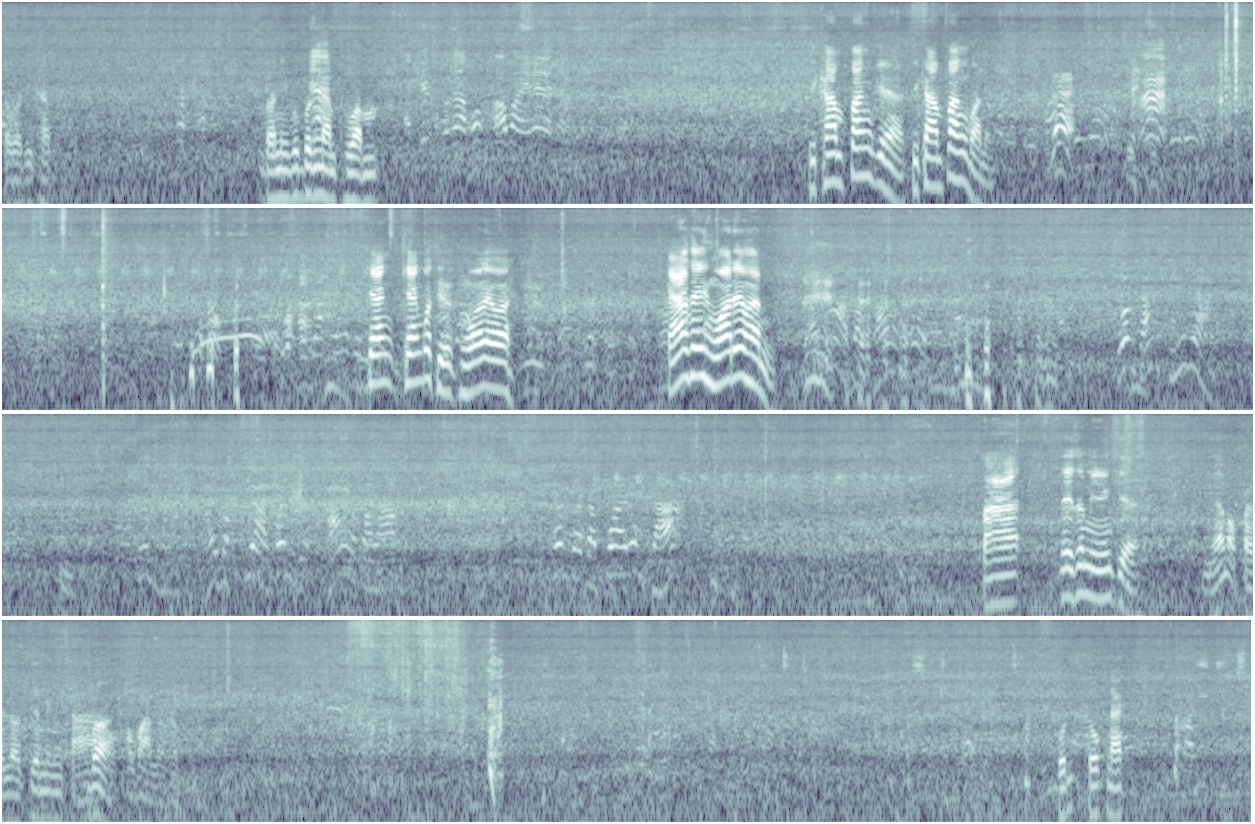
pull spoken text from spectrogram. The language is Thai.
สวัสดีครับ ตอนนี้บุเบิ้งน้ำท่วมที่ข้ามฟังกี่น่ะที่ข้ามฟังบ่อนแข้งแข้งบ่ถือหัวเลยวะกาใส่หัวเด้อหันรวมทั้งสีเนี่ยให้บักเกี้ยต้นขายตลาด ต้นก็จะปล่อยลงสาตาได้สมียังเกี่ยแม้ออกไปเราเตรียมมีตาบ่ เข้าบ้านแล้วครับฝนตกหนัก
